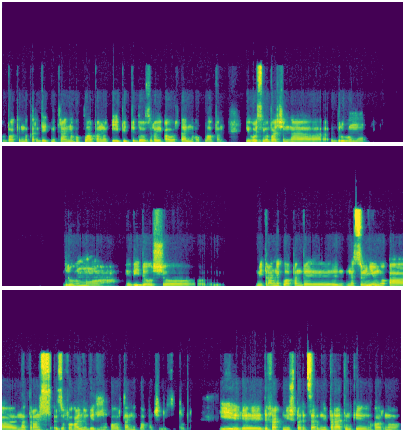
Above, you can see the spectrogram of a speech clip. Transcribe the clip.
бакендокардит мітрального клапану і під підозрою аортального клапану. І ось ми бачимо на другому, другому відео, що мітральний клапан би несумнівно, а на трансезофагально видно аортальний клапан, що досить добре. І е, дефект міжпередсердної перетинки гарно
